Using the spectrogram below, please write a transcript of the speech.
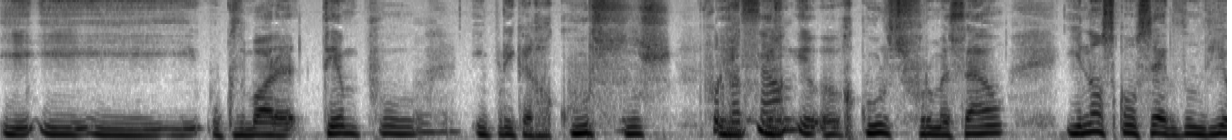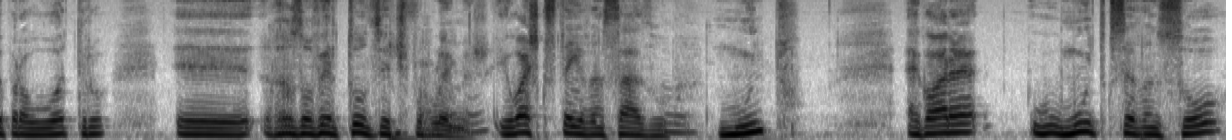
E, e, e, o que demora tempo uhum. implica recursos, formação. E, recursos, formação, e não se consegue de um dia para o outro resolver todos estes problemas. Eu acho que se tem avançado muito, muito Agora, o muito que se avançou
